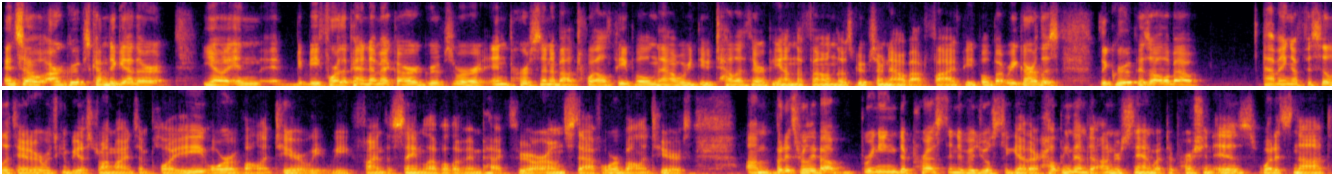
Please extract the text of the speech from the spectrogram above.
And so our groups come together. You know, in before the pandemic, our groups were in person, about 12 people. Now we do teletherapy on the phone. Those groups are now about five people. But regardless, the group is all about having a facilitator, which can be a Strong Minds employee or a volunteer. We we find the same level of impact through our own staff or volunteers. Um, but it's really about bringing depressed individuals together, helping them to understand what depression is, what it's not,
